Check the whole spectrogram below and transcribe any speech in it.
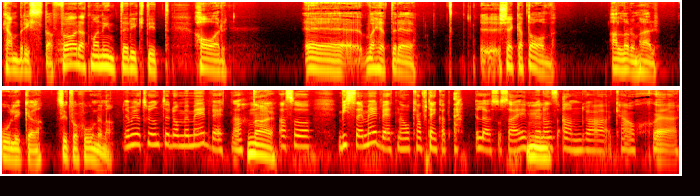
kan brista. För att man inte riktigt har eh, vad heter det, eh, checkat av alla de här olika situationerna. Ja, men jag tror inte de är medvetna. Nej. Alltså, vissa är medvetna och kanske tänker att äh, det löser sig Mm. medan andra kanske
